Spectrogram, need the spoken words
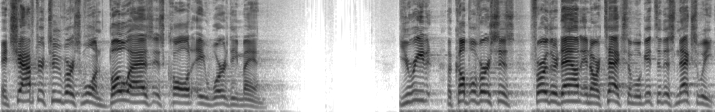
in chapter 2, verse 1, Boaz is called a worthy man. You read a couple verses further down in our text, and we'll get to this next week.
